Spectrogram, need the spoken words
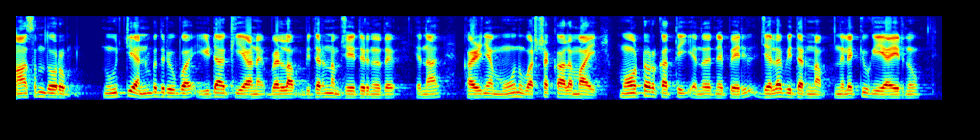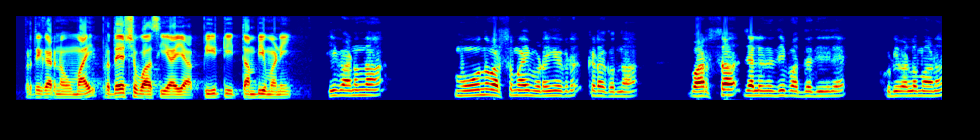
മാസം തോറും നൂറ്റി അൻപത് രൂപ ഈടാക്കിയാണ് വെള്ളം വിതരണം ചെയ്തിരുന്നത്. എന്നാൽ കഴിഞ്ഞ മൂന്ന് വർഷക്കാലമായി മോട്ടോർ കത്തി എന്നതിന്റെ പേരിൽ ജലവിതരണം നിലയ്ക്കുകയായിരുന്നു. പ്രതികരണവുമായി പ്രദേശവാസിയായ പി ടി തമ്പിമണി. ഈ കാണുന്ന മൂന്ന് വർഷമായി മുടങ്ങി കിടക്കുന്ന വർഷ ജലനിധി പദ്ധതിയിലെ കുടിവെള്ളമാണ്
